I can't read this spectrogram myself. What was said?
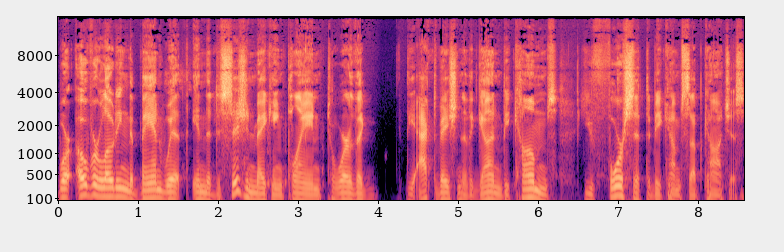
we're overloading the bandwidth in the decision making plane to where the the activation of the gun becomes you force it to become subconscious.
